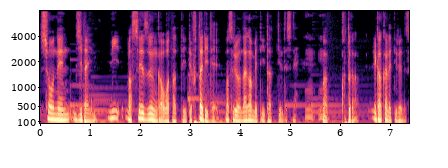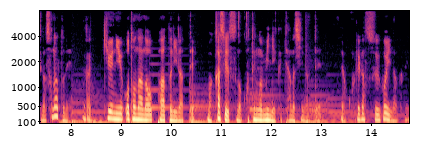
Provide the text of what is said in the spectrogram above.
少年時代に、まあ、スズーンが渡っていて、二人で、まあ、それを眺めていたっていうですね、うんうん、まあ、ことが描かれているんですが、その後ね、なんか急に大人のパートになって、まあ、カシウスの古典を見に行くって話になって、いや、これがすごいなんかね、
